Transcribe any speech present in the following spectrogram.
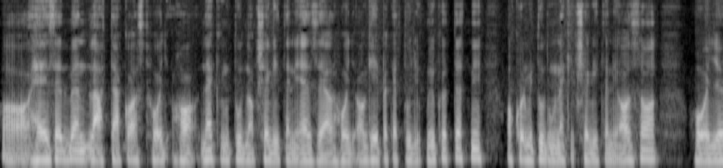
a helyzetben látták azt, hogy ha nekünk tudnak segíteni ezzel, hogy a gépeket tudjuk működtetni, akkor mi tudunk nekik segíteni azzal, hogy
